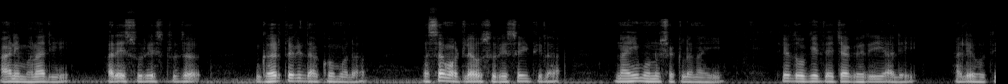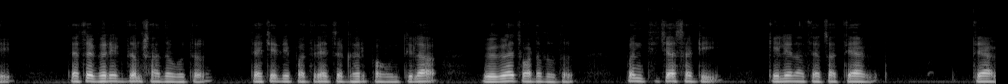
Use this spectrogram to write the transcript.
आणि म्हणाली, अरे सुरेश, तुझं घर तरी दाखव मला. असं म्हटल्यावर सुरेशही तिला नाही म्हणू शकला नाही. ते दोघे त्याच्या घरी आले आले होते. त्याचं घर एकदम साधं होतं. त्याचे ते पत्र्याचं घर पाहून तिला वेगळंच वाटत होतं, पण तिच्यासाठी केलेला त्याचा त्याग त्याग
